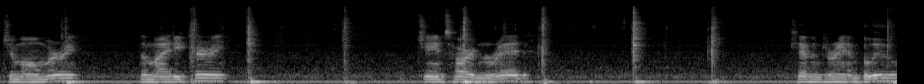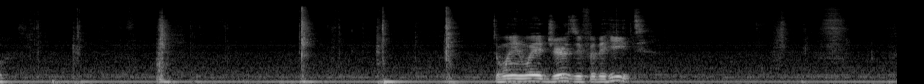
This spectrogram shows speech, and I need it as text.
Jamal Murray. The Mighty Curry. James Harden red. Kevin Durant blue. Dwyane Wade jersey for the Heat.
